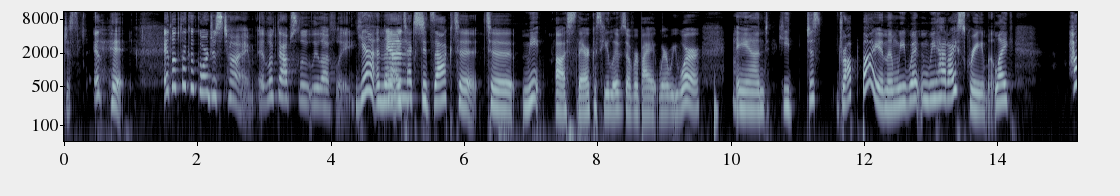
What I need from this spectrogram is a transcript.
Just It- hit It looked like a gorgeous time. It looked absolutely lovely. Yeah, and then And- I texted Zach to to meet us there because he lives over by where we were, mm-hmm. and he just dropped by, and then we went and we had ice cream. Like, how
